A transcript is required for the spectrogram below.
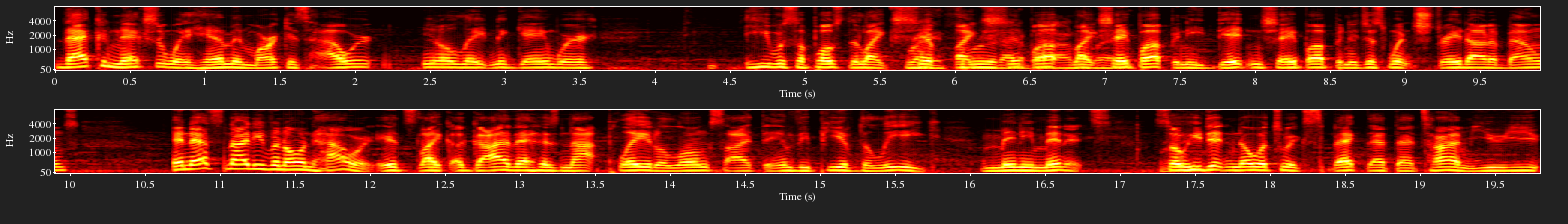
that connection with him and Markus Howard you know late in the game where he was supposed to like Right, ship like out of ship up bounds, like right. shape up and he didn't shape up and it just went straight out of bounds and that's not even on Howard it's like a guy that has not played alongside the MVP of the league many minutes so he didn't know what to expect at that time. You, you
